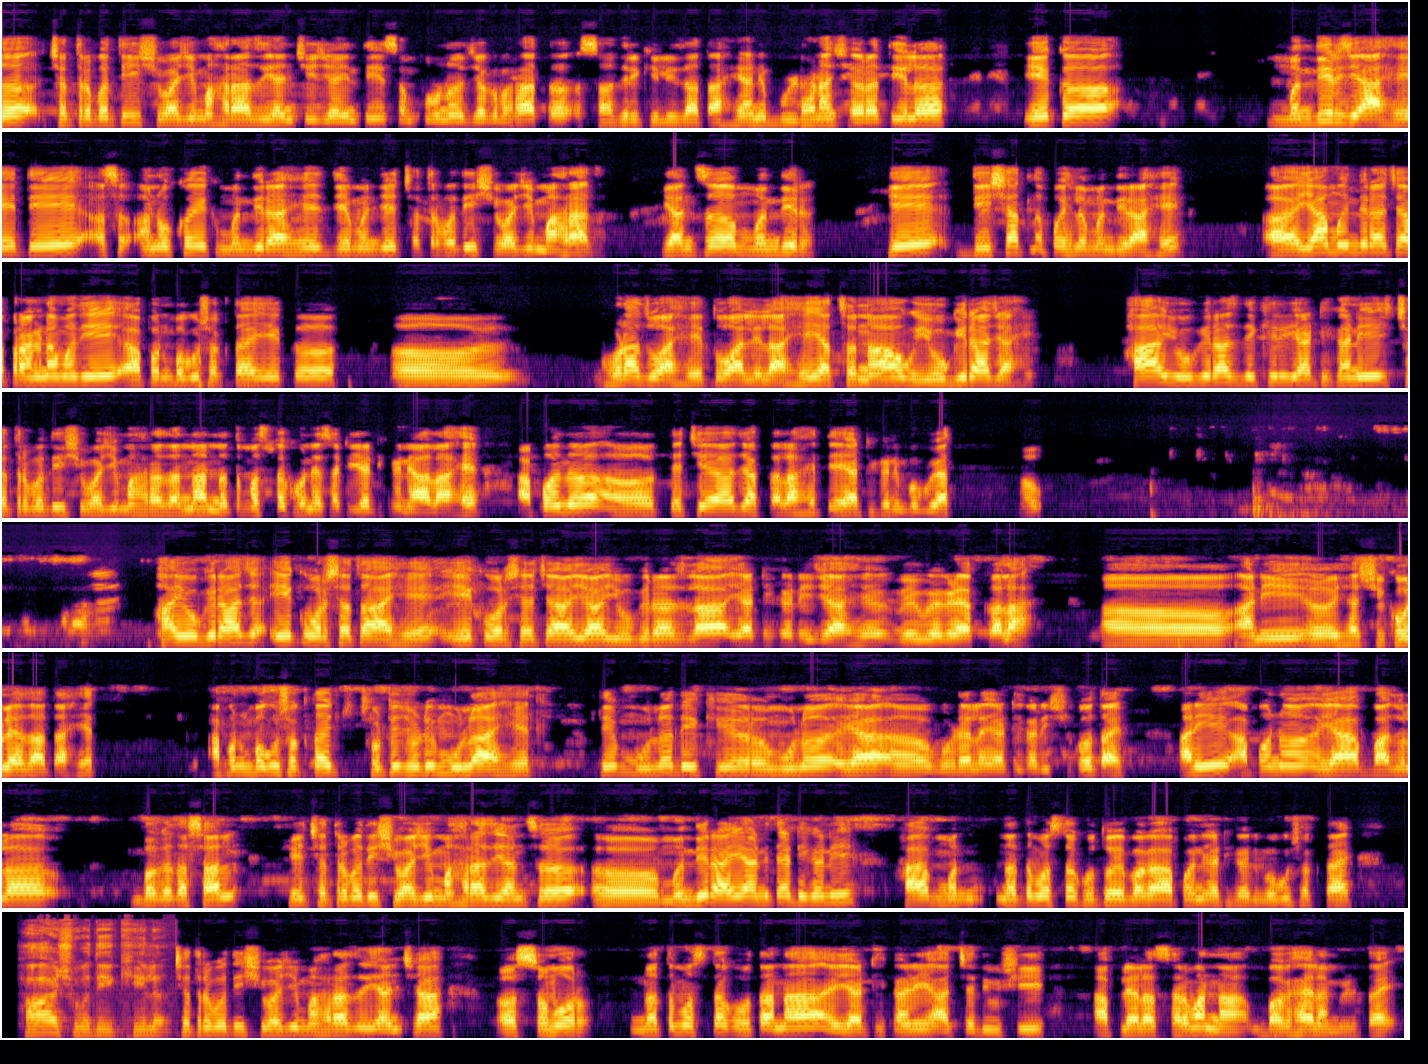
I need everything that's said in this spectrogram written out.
छत्रपती शिवाजी महाराज यांची जयंती संपूर्ण जगभरात साजरी केली जात आहे आणि बुलढाणा शहरातील एक मंदिर जे आहे ते असं अनोखं एक मंदिर आहे जे म्हणजे छत्रपती शिवाजी महाराज यांचं मंदिर हे देशातलं पहिलं मंदिर आहे. या मंदिराच्या प्रांगणामध्ये आपण बघू शकता एक घोडा जो आहे तो आलेला आहे याचं नाव योगीराज आहे. हा योगीराज देखील या ठिकाणी छत्रपती शिवाजी महाराजांना नतमस्तक होण्यासाठी या ठिकाणी आला आहे. आपण त्याच्या ज्या कला आहेत त्या या ठिकाणी बघूयात. हा योगीराज एक वर्षाचा आहे. एक वर्षाच्या या योगीराजला या ठिकाणी जे आहे वेगवेगळ्या कला अ, आणि ह्या शिकवल्या जात आहेत. आपण बघू शकता छोटे छोटे मुलं आहेत. ते मुलं देखील मुलं या घोड्याला या ठिकाणी शिकवत आहेत. आणि आपण या बाजूला बघत असाल हे छत्रपती शिवाजी महाराज यांचं अ, मंदिर आहे आणि त्या ठिकाणी हा नतमस्तक होतोय बघा आपण या ठिकाणी बघू शकताय. हा अश्व देखील छत्रपती शिवाजी महाराज यांच्या समोर नतमस्तक होताना या ठिकाणी आजच्या दिवशी आपल्याला सर्वांना बघायला मिळत आहे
